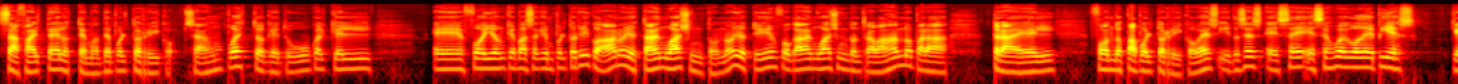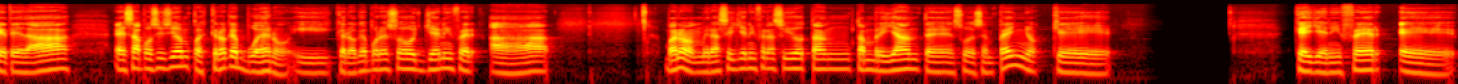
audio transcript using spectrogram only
zafarte de los temas de Puerto Rico. O sea, es un puesto que tú, cualquier eh, follón que pasa aquí en Puerto Rico, ah, no, yo estaba en Washington, ¿no? Yo estoy enfocada en Washington trabajando para traer fondos para Puerto Rico, ¿ves? Y entonces ese, ese juego de pies que te da esa posición, pues creo que es bueno. Y creo que por eso Jennifer ha... Bueno, mira si Jennifer ha sido tan, tan brillante en su desempeño que, que Jennifer eh,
